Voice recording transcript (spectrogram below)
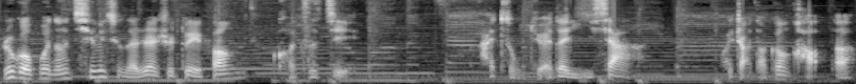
如果不能清醒的认识对方和自己，还总觉得一下会找到更好的，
